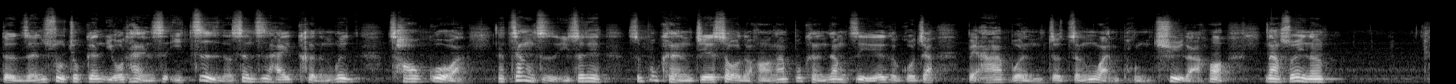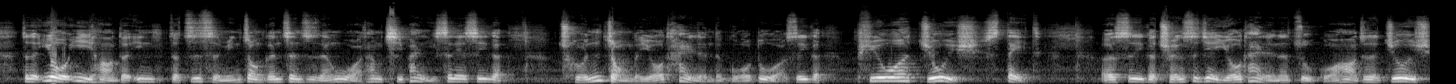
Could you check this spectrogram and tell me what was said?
的人数就跟犹太人是一致的，甚至还可能会超过啊。那这样子，以色列是不可能接受的哈，他不可能让自己的一个国家被阿拉伯人就整晚捧去了哈。那所以呢，这个右翼哈的因的支持民众跟政治人物啊，他们期盼以色列是一个纯种的犹太人的国度啊，是一个 pure Jewish state，而是一个全世界犹太人的祖国哈，就是 Jewish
